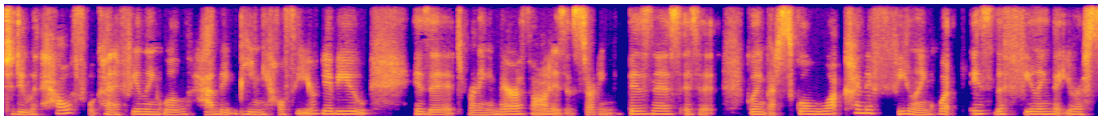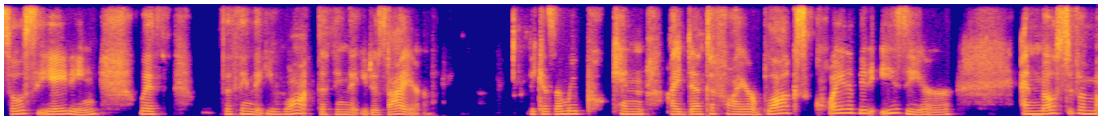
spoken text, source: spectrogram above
to do with health? What kind of feeling will having being healthier give you? Is it running a marathon? Is it starting a business? Is it going back to school? What kind of feeling? What is the feeling that you're associating with the thing that you want, the thing that you desire? Because then we can identify our blocks quite a bit easier. And most of them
